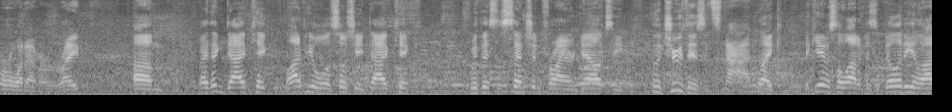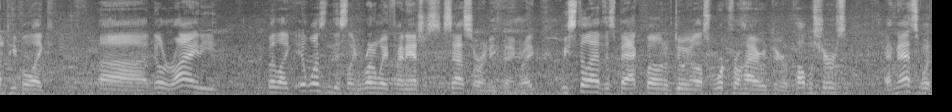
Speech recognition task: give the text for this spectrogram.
or whatever, right? Um, I think dive kick. A lot of people associate dive kick with this ascension for Iron Galaxy. And the truth is, it's not. Like it gave us a lot of visibility, and a lot of people like uh, notoriety, but like it wasn't this like runaway financial success or anything, right? We still have this backbone of doing all this work for hire with bigger publishers, and that's what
